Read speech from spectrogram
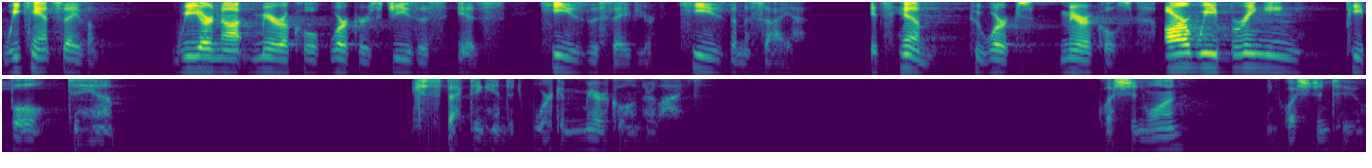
We can't save them. We are not miracle workers. Jesus is. He's the Savior, He's the Messiah. It's Him who works miracles. Are we bringing people to Him? Expecting Him to work a miracle in their lives. Question one and question two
